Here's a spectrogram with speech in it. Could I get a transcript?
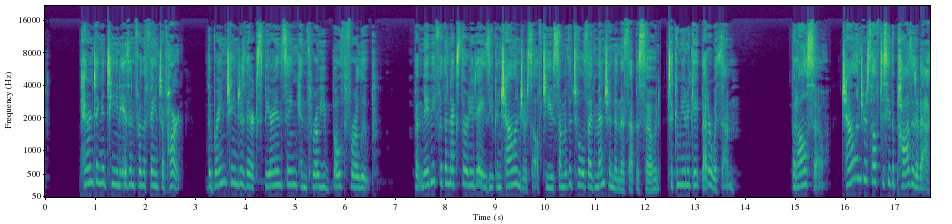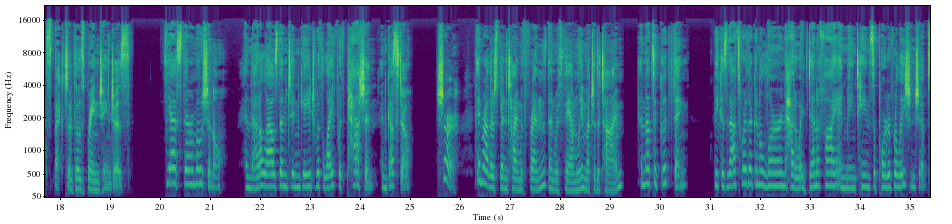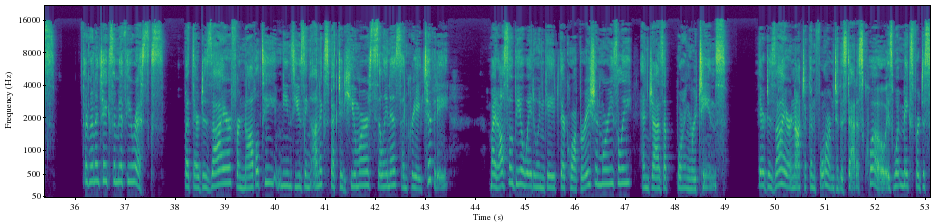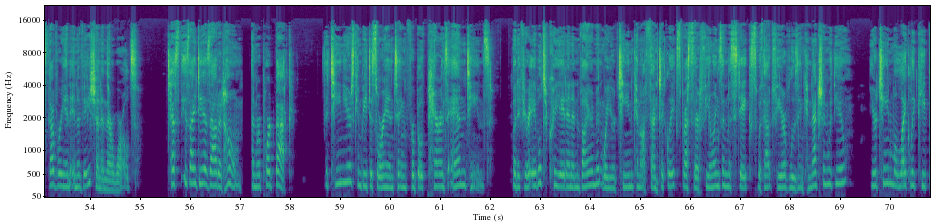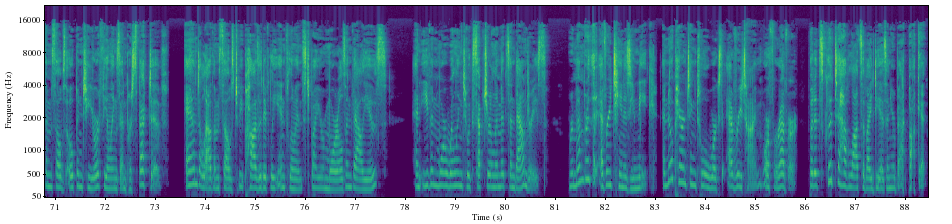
Parenting a teen isn't for the faint of heart. The brain changes they're experiencing can throw you both for a loop. But maybe for the next 30 days, you can challenge yourself to use some of the tools I've mentioned in this episode to communicate better with them. But also, challenge yourself to see the positive aspects of those brain changes. Yes, they're emotional, and that allows them to engage with life with passion and gusto. Sure, they'd rather spend time with friends than with family much of the time, and that's a good thing, because that's where they're going to learn how to identify and maintain supportive relationships. They're going to take some iffy risks, but their desire for novelty means using unexpected humor, silliness, and creativity. Might also be a way to engage their cooperation more easily and jazz up boring routines. Their desire not to conform to the status quo is what makes for discovery and innovation in their world. Test these ideas out at home and report back. The teen years can be disorienting for both parents and teens, but if you're able to create an environment where your teen can authentically express their feelings and mistakes without fear of losing connection with you, your teen will likely keep themselves open to your feelings and perspective, and allow themselves to be positively influenced by your morals and values, and even more willing to accept your limits and boundaries. Remember that every teen is unique, and no parenting tool works every time or forever, but it's good to have lots of ideas in your back pocket.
